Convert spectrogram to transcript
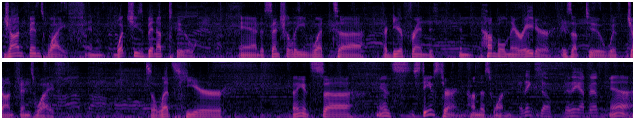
John Finn's wife and what she's been up to, and essentially what uh, our dear friend and humble narrator is up to with John Finn's wife. So let's hear. I think it's uh, it's Steve's turn on this one. I think so. I think I've been Yeah.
